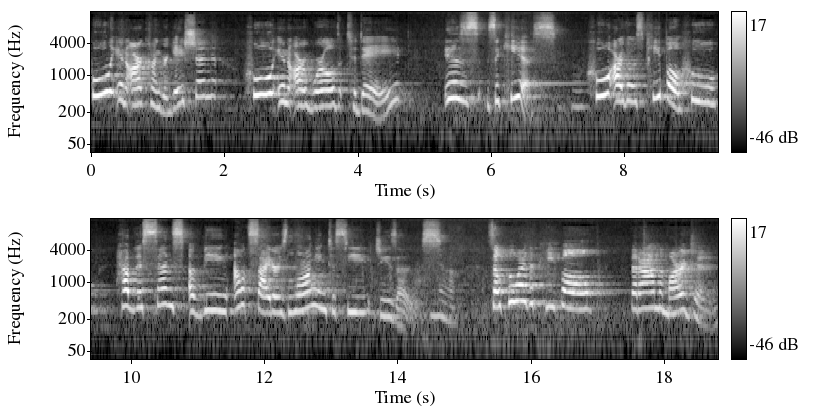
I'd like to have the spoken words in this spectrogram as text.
who in our congregation, who in our world today is Zacchaeus? Who are those people who have this sense of being outsiders longing to see Jesus? Yeah. So, who are the people that are on the margins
